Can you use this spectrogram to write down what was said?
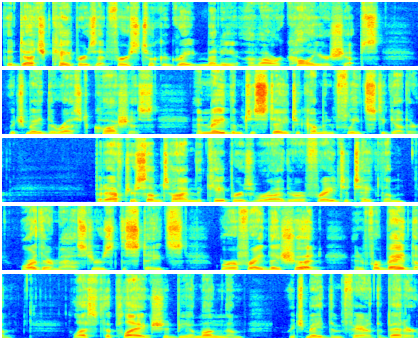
the Dutch capers at first took a great many of our collier ships, which made the rest cautious, and made them to stay to come in fleets together, but after some time the capers were either afraid to take them, or their masters, the states, were afraid they should, and forbade them, lest the plague should be among them, which made them fare the better.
